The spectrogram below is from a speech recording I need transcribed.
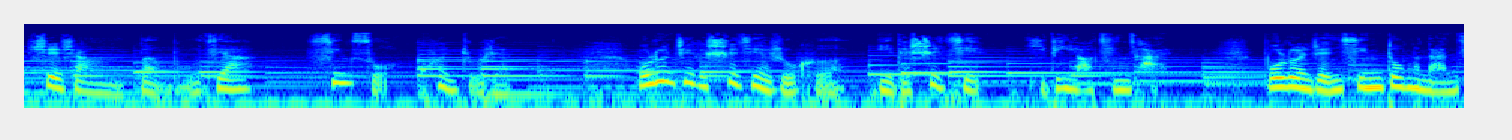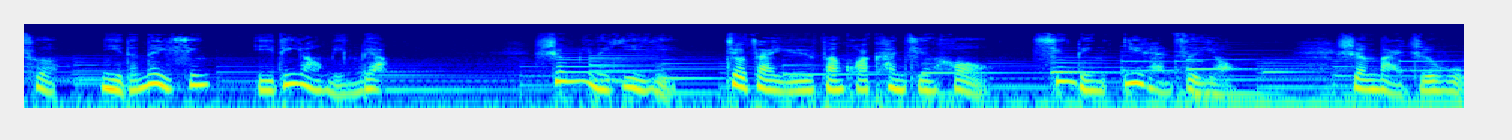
世上本无家，心锁困住人。无论这个世界如何，你的世界一定要精彩；不论人心多么难测，你的内心一定要明亮。生命的意义就在于繁华看尽后，心灵依然自由。身外之物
